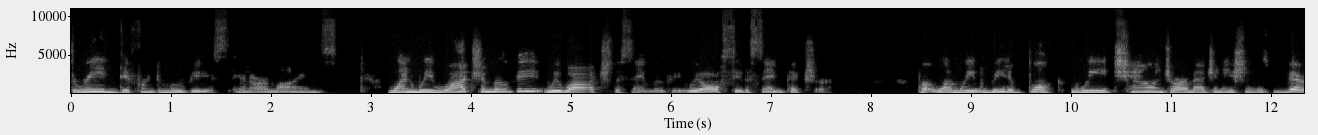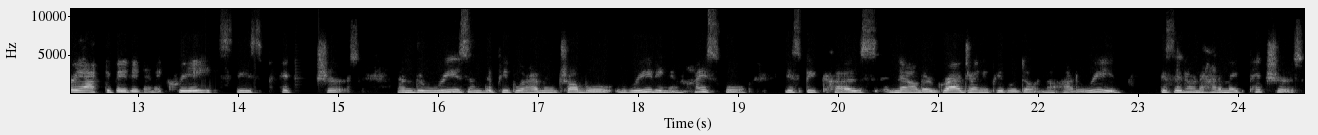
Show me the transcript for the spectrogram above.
three different movies in our minds when we watch a movie, we watch the same movie. We all see the same picture. But when we read a book, we challenge our imagination is very activated and it creates these pictures. And the reason that people are having trouble reading in high school is because now they're graduating people don't know how to read because they don't know how to make pictures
